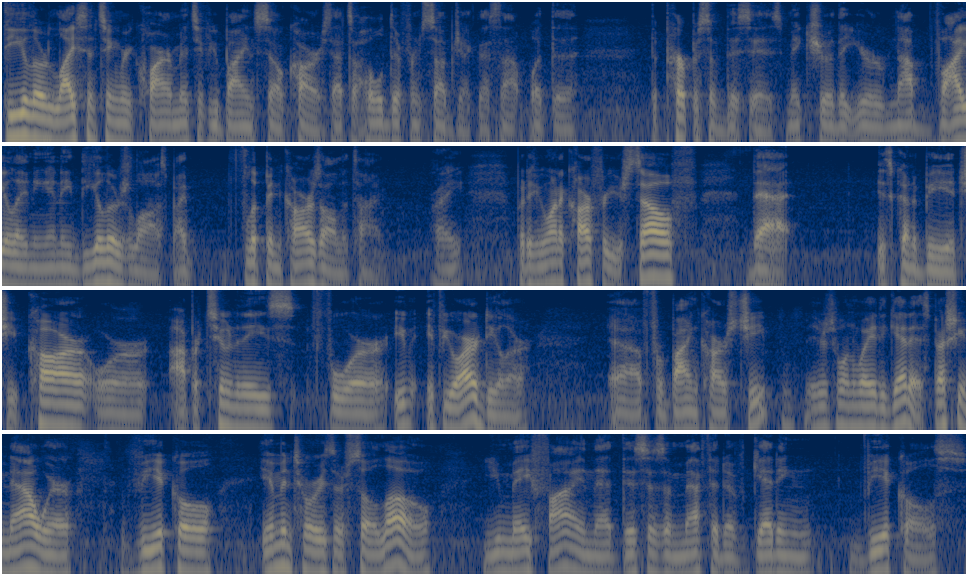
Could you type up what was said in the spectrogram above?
dealer licensing requirements if you buy and sell cars. That's a whole different subject. That's not what the the purpose of this is. Make sure that you're not violating any dealer's laws by flipping cars all the time, right? But if you want a car for yourself that is going to be a cheap car or opportunities for even if you are a dealer uh, for buying cars cheap, there's one way to get it. Especially now where vehicle inventories are so low, you may find that this is a method of getting vehicles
